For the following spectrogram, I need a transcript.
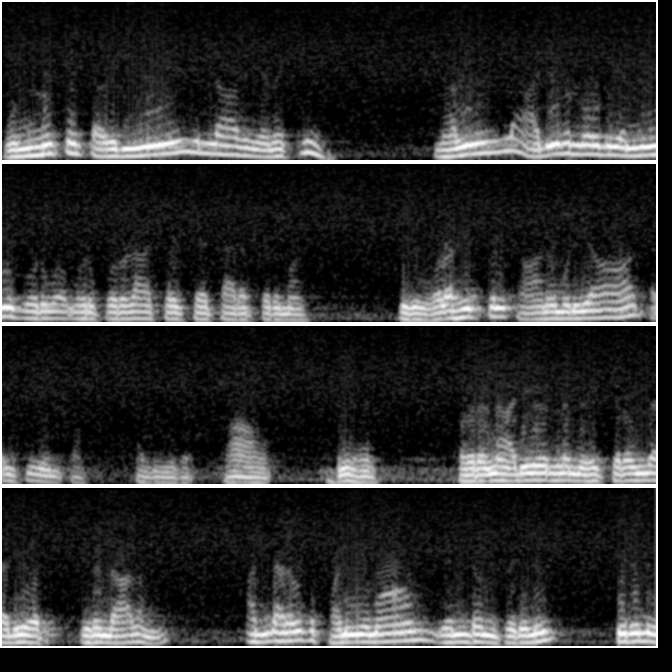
ஒன்றுக்கும் தகுதியே இல்லாத எனக்கு நல்ல அறிவர்களோடு என்னையும் ஒரு ஒரு பொருளாக்கள் சேர்த்தார பெருமா இது உலகத்தில் காண முடியாத அதிசயம் தான். அப்படிங்கிற பாவம். அவர் என்ன அடிவரில் மிகச்சிறந்த அறிவர் இருந்தாலும் அந்த அளவுக்கு பணியுமாம் என்றும் பெருமை சிறுமை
